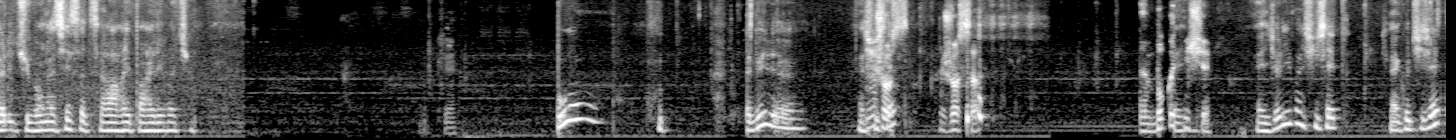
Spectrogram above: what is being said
Les tubes en acier, ça te sert à réparer les voitures. Ok. Ouh T'as vu le... la je vois ça. Un beau coup de Michel. Elle est jolie, ma sucette. Tu veux un coup de sucette?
